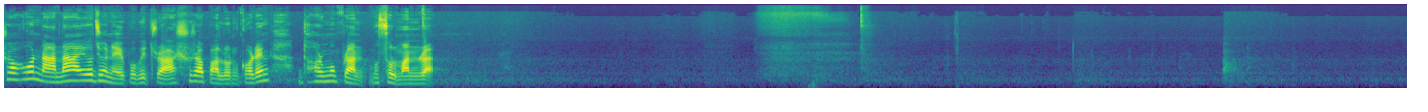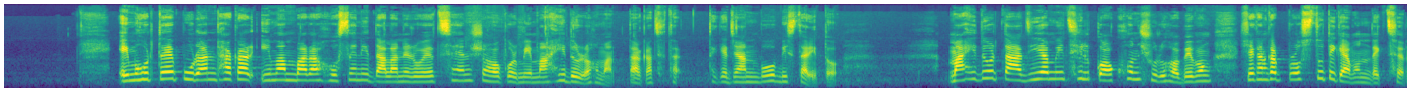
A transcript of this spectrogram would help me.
সহ নানা আয়োজনে পবিত্র আশুরা পালন করেন ধর্মপ্রাণ মুসলমানরা। এই মুহূর্তে পুরান ঢাকার ইমামবাড়া হোসেনি দালানে রয়েছেন সহকর্মী মাহিদুর রহমান। তার কাছে থেকে জানব বিস্তারিত। মাহিদুর তাজিয়া মিছিল কখন শুরু হবে এবং সেখানকার প্রস্তুতি কেমন দেখছেন?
